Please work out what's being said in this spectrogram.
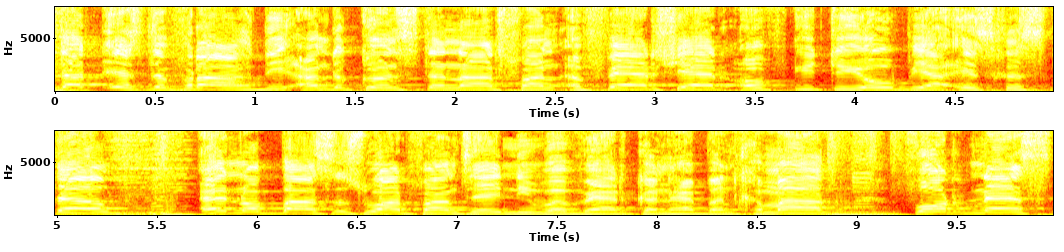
Dat is de vraag die aan de kunstenaars van Fair Share of Ethiopia is gesteld. En op basis waarvan zij nieuwe werken hebben gemaakt voor Nest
